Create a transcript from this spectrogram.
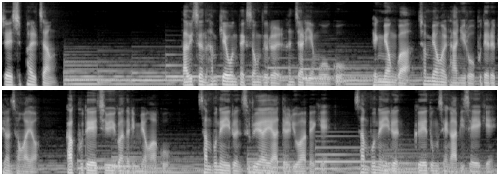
제18장 다윗은 함께 온 백성들을 한자리에 모으고 100명과 1000명을 단위로 부대를 편성하여 각 부대의 지휘관을 임명하고 3분의 1은 스루야의 아들 요압에게 3분의 1은 그의 동생 아비세에게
